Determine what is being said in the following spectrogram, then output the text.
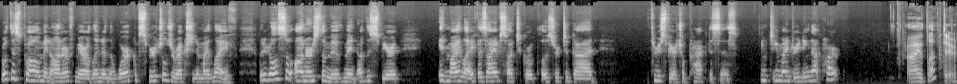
wrote this poem in honor of Marilyn and the work of spiritual direction in my life, but it also honors the movement of the Spirit in my life as I have sought to grow closer to God through spiritual practices. Do you mind reading that part? I'd love to.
